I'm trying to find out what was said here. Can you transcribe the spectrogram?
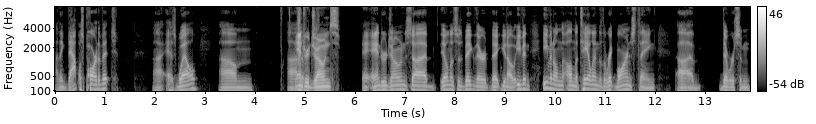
I think that was part of it uh, as well. Um, uh, Andrew Jones. Andrew Jones' uh, illness was big. There, you know, even even on the, on the tail end of the Rick Barnes thing, uh, there were some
